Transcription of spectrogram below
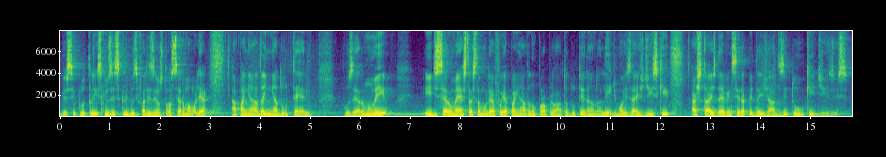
Versículo 3: que os escribas e fariseus trouxeram uma mulher apanhada em adultério, puseram no meio e disseram: Mestre, esta mulher foi apanhada no próprio ato adulterando. A lei de Moisés diz que as tais devem ser apedrejadas, e tu o que dizes?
